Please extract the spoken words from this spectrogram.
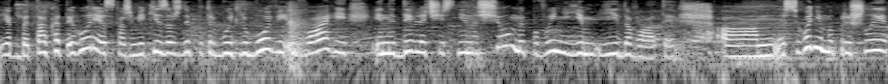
якби та категорія, скажімо, які завжди потребують любові, уваги, і не дивлячись ні на що, ми повинні їм її давати. Сьогодні ми прийшли е,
